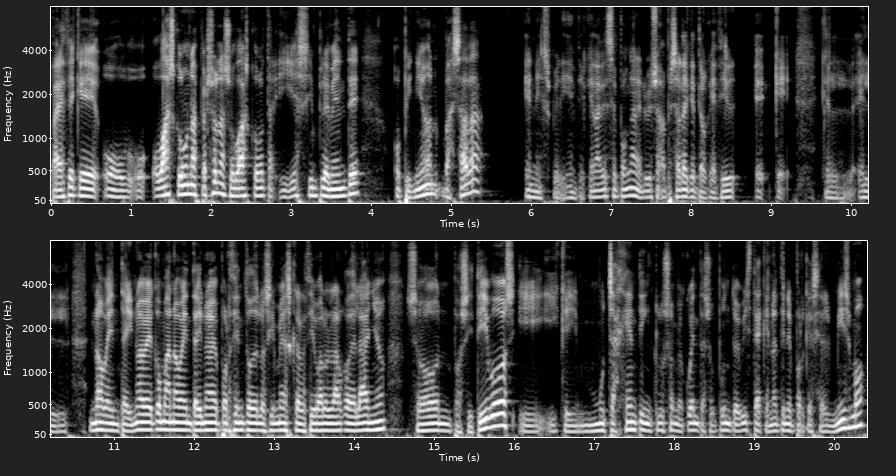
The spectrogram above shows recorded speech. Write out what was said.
parece que o, o vas con unas personas o vas con otras, y es simplemente opinión basada en experiencia, que nadie se ponga nervioso, a pesar de que tengo que decir eh, que, el 99,99% de los emails que recibo a lo largo del año son positivos y, que mucha gente incluso me cuenta su punto de vista que no tiene por qué ser el mismo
